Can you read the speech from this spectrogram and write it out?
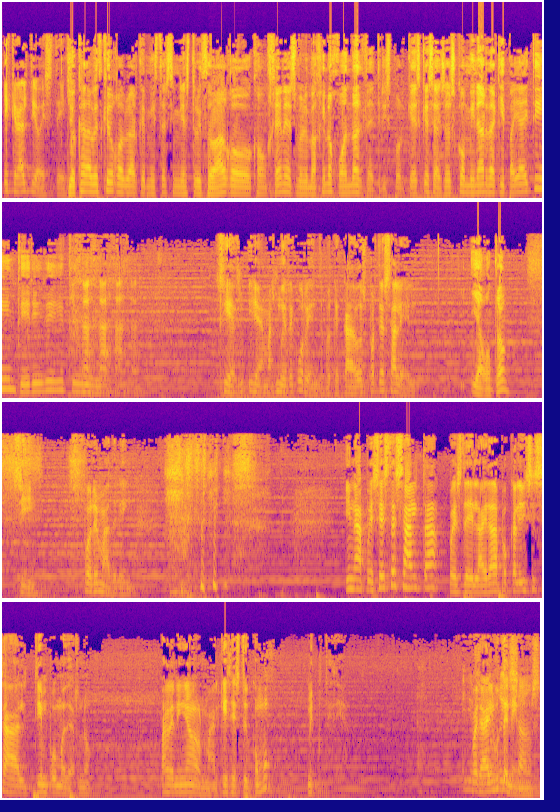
Y crea el tío este. Yo cada vez que oigo hablar que Mr. Siniestro hizo algo con genes, me lo imagino jugando al Tetris, porque es que es eso, es combinar de aquí para allá y tin, tiriri, tin. Sí, es, y además muy recurrente, porque cada dos por tres sale él. Y hago un clon. Sí, pobre Madeleine. y nada, pues este salta pues de la era de Apocalipsis al tiempo moderno. A la niña normal. ¿Qué dices tú? ¿Cómo? Mi puta Bueno, ahí lo risas, tenemos.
